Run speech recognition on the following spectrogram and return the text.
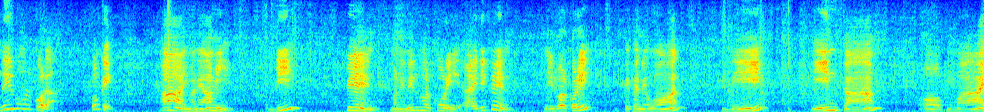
নির্ভর করা। ওকে আই মানে আমি। ডিপেন্ড মানে নির্ভর করি। আই ডিপেন্ড নির্ভর করি। এখানে one the income of my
